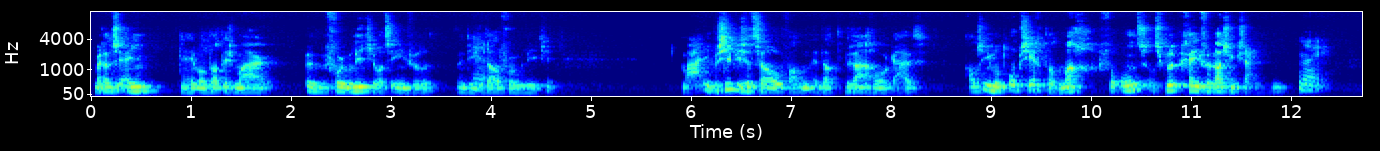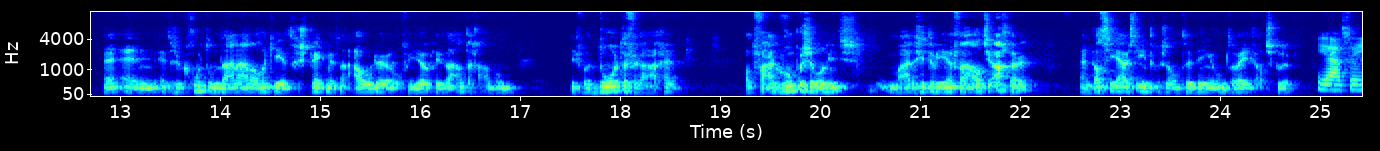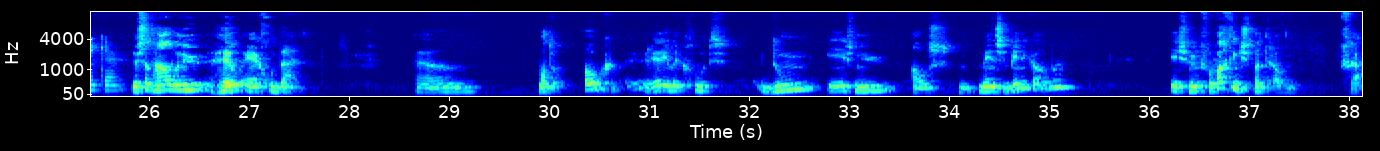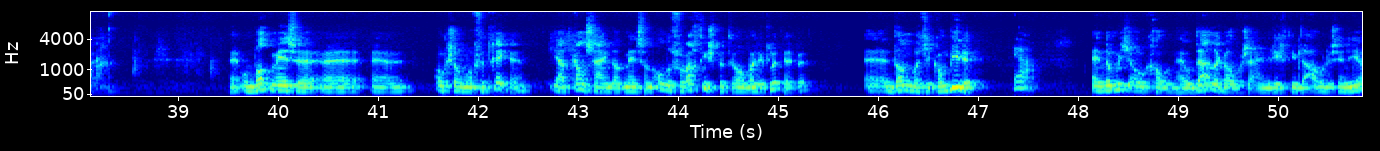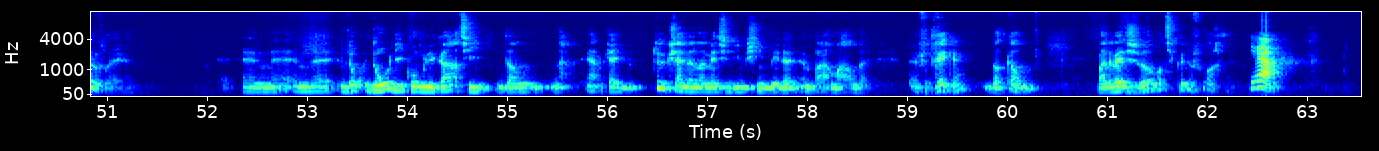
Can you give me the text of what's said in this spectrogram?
Maar dat is één, want dat is maar een formuliertje wat ze invullen. Een digitaal ja. formuliertje. Maar in principe is het zo, van, en dat dragen we ook uit. Als iemand opzegt, dat mag voor ons als club geen verrassing zijn. Nee. En het is ook goed om daarna nog een keer het gesprek met een ouder of een jeugdlid aan te gaan. Om eens wat door te vragen. Want vaak roepen ze wel iets, maar er zit er weer een verhaaltje achter. En dat zijn juist interessante dingen om te weten als club. Ja, zeker. Dus dat halen we nu heel erg goed bij. Um, wat we ook redelijk goed doen, is nu als mensen binnenkomen, is hun verwachtingspatroon vragen. Eh, omdat mensen eh, eh, ook zomaar vertrekken, ja, het kan zijn dat mensen een ander verwachtingspatroon bij de club hebben eh, dan wat je kan bieden. Ja. En daar moet je ook gewoon heel duidelijk over zijn richting de ouders en de jeugdleden. En, en uh, door, door, die communicatie, dan, nou ja, oké, okay, natuurlijk zijn er dan mensen die misschien binnen een paar maanden uh, vertrekken, dat kan. Maar dan weten ze wel wat ze kunnen verwachten. Ja.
